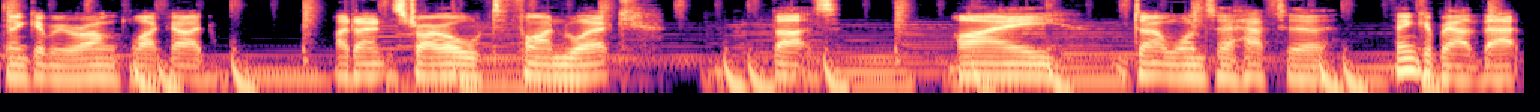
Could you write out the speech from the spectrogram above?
Don't get me wrong, like I I don't struggle to find work but I don't want to have to think about that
